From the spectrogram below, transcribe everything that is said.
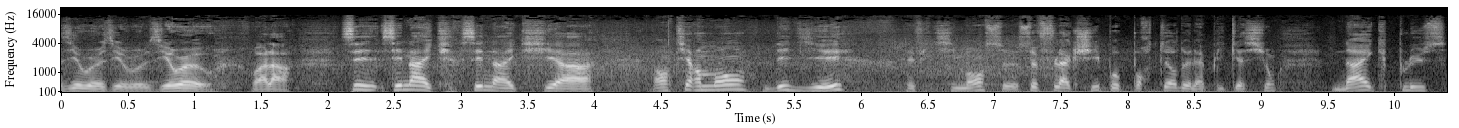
000. Voilà, c'est Nike, c'est Nike qui a entièrement dédié effectivement ce, flagship au porteur de l'application Nike Plus.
